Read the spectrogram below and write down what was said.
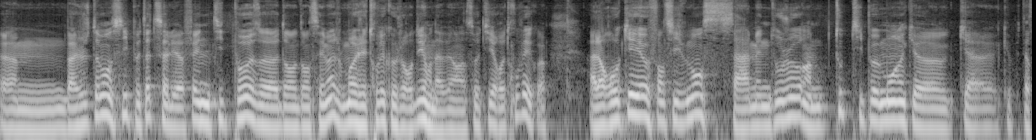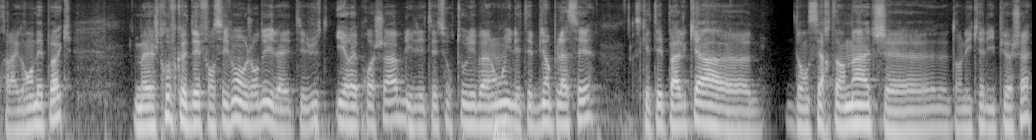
euh, bah justement aussi peut-être ça lui a fait une petite pause euh, dans, dans ces matchs. Moi j'ai trouvé qu'aujourd'hui on avait un Sautier retrouvé quoi. Alors ok offensivement ça amène toujours un tout petit peu moins que, que peut-être à la grande époque. Mais je trouve que défensivement aujourd'hui il a été juste irréprochable. Il était sur tous les ballons, il était bien placé, ce qui n'était pas le cas euh, dans certains matchs euh, dans lesquels il piochait.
